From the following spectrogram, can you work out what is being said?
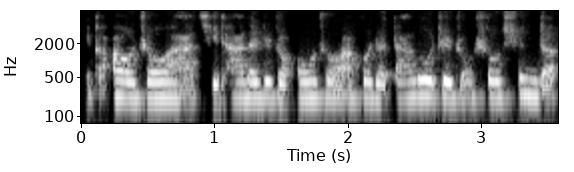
那个澳洲啊，其他的这种欧洲啊，或者大陆这种受训的，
